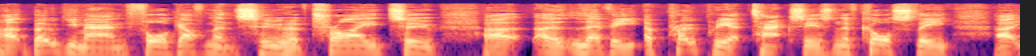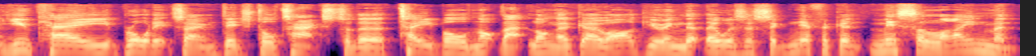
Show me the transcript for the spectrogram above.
uh, bogeyman for governments who have tried to uh, uh, levy appropriate taxes. And of course, the UK uh, brought its own digital tax to the table not that long ago, arguing that there was a significant misalignment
